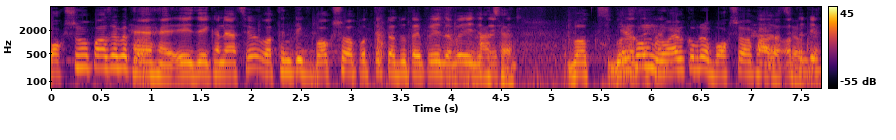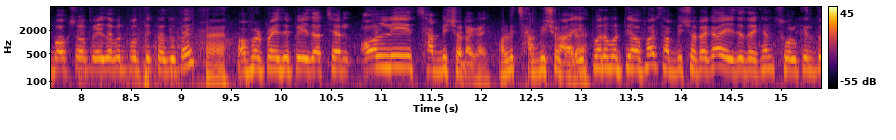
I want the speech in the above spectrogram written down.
বক্স সহ পাওয়া যাবে তো? হ্যাঁ হ্যাঁ এই যে এখানে আছে অথেন্টিক বক্স সহ প্রত্যেকটা জুতায় পেয়ে যাবে। এই যে আচ্ছা। দেখেন। বক্স এরকম রয়্যাল কোবরার বক্স সহ পাওয়া যাচ্ছে অথেন্টিক বক্স সহ পেয়ে যাবেন প্রত্যেকটা জুতায়। হ্যাঁ। অফার প্রাইসে পেয়ে যাচ্ছেন অনলি ছাব্বিশশো টাকায়। অনলি 2600 হ্যাঁ, টাকা। ঈদ পরবর্তী অফার ছাব্বিশশো টাকা। এই যে দেখেন সোল কিন্তু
